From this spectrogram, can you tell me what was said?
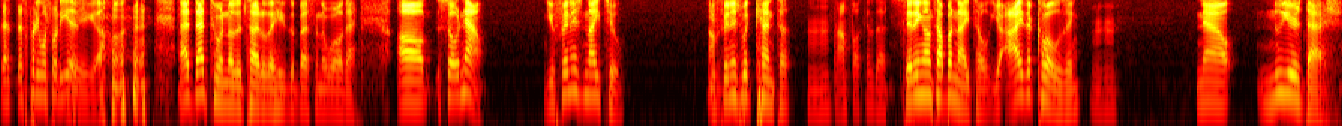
that, that's pretty much what he There is. you go. Add that to another title that he's the best in the world at. Um, so now, you finish night two. You finish with Kenta hmm I'm fucking dead. sitting on top of Naito. Your eyes are closing. Mm-hmm. Now, New Year's Dash.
